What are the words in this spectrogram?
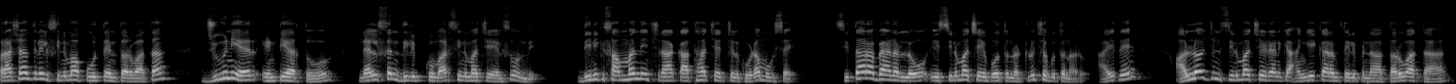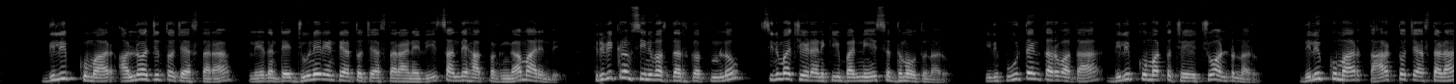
ప్రశాంత్ నీల్ సినిమా పూర్తయిన తర్వాత జూనియర్ ఎన్టీఆర్తో నెల్సన్ దిలీప్ కుమార్ సినిమా చేయాల్సి ఉంది. దీనికి సంబంధించిన కథా చర్చలు కూడా ముగిశాయి. సితారా బ్యానర్లో ఈ సినిమా చేయబోతున్నట్లు చెబుతున్నారు. అయితే అల్లు అర్జున్ సినిమా చేయడానికి అంగీకారం తెలిపిన తరువాత దిలీప్ కుమార్ అల్లు అర్జున్తో చేస్తారా? లేదంటే జూనియర్ ఎన్టీఆర్తో చేస్తారా అనేది సందేహాత్మకంగా మారింది. త్రివిక్రమ్ శ్రీనివాస్ దర్శకత్వంలో సినిమా చేయడానికి బన్నీ సిద్ధమవుతున్నారు. ఇది పూర్తయిన తర్వాత దిలీప్ కుమార్తో చేయొచ్చు అంటున్నారు. దిలీప్ కుమార్ తారక్తో చేస్తాడా?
